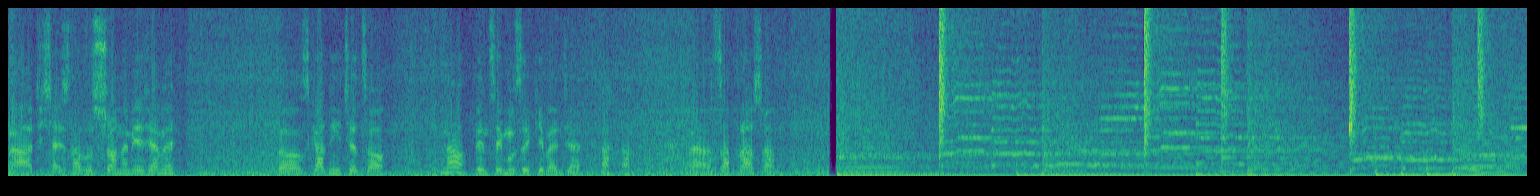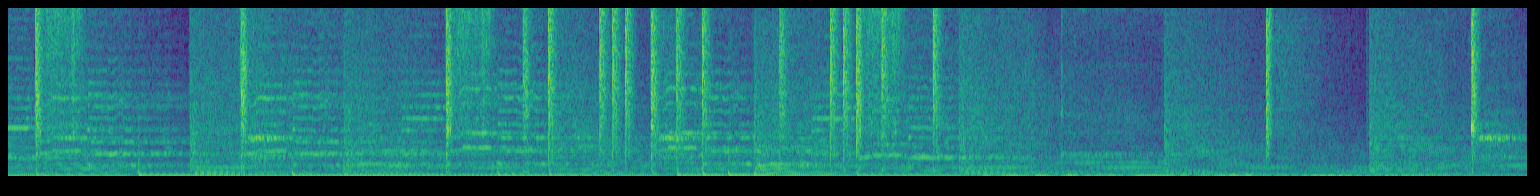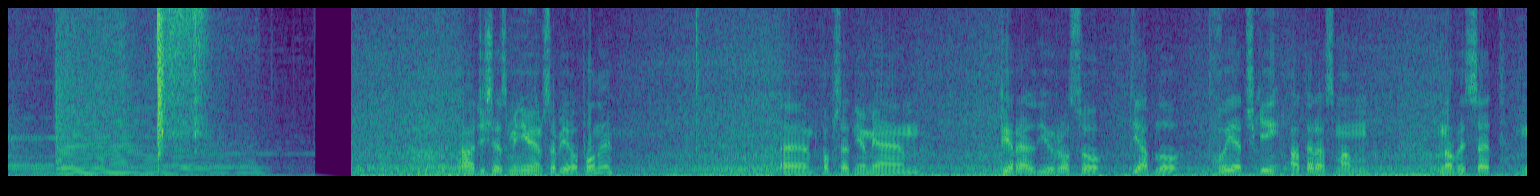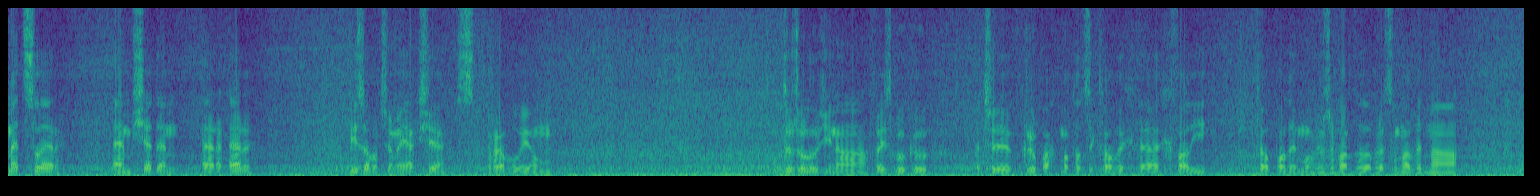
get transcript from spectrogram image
No a dzisiaj znowu z Seanem jedziemy. To zgadnijcie co. No, więcej muzyki będzie. Zapraszam. No, dzisiaj zmieniłem sobie opony. E, poprzednio miałem Pirelli Rosso Diablo dwójeczki, a teraz mam nowy set Metzler M7RR i zobaczymy jak się sprawują. Dużo ludzi na Facebooku czy w grupach motocyklowych e, chwali te opony. Mówią, że bardzo dobre są nawet na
